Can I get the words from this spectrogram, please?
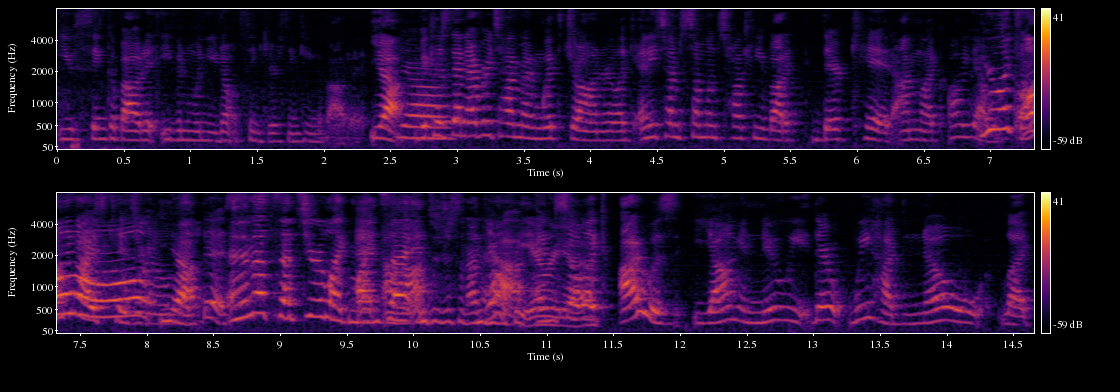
you think about it even when you don't think you're thinking about it yeah. Yeah. because then every time i'm with john or like anytime someone's talking about it, their kid i'm like oh yeah You're like, john and i's kids oh, are gonna look like this And then that sets your like And- mindset uh-huh. into just an yeah unhealthy area. and so like i was young and knew we there we had no like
